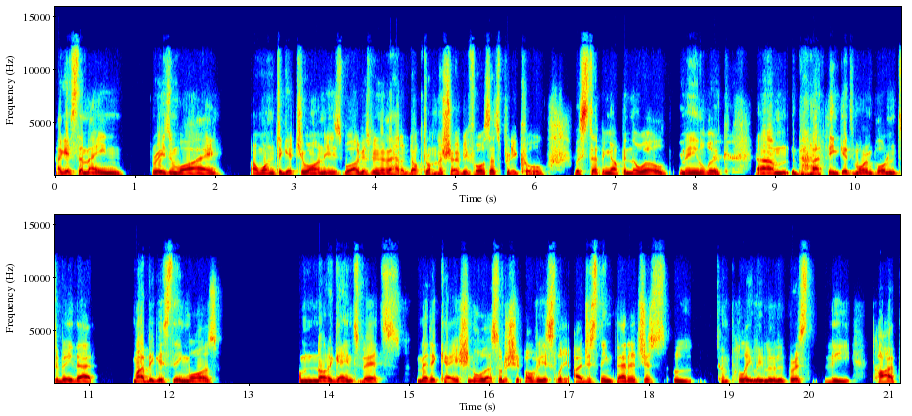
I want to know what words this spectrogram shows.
I guess the main reason why I wanted to get you on is well, I guess we've never had a doctor on the show before, so that's pretty cool. We're stepping up in the world, me and Luke. Um, but I think it's more important to be that my biggest thing was I'm not against vets, medication, all that sort of shit. Obviously, I just think that it's just l- completely ludicrous the type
